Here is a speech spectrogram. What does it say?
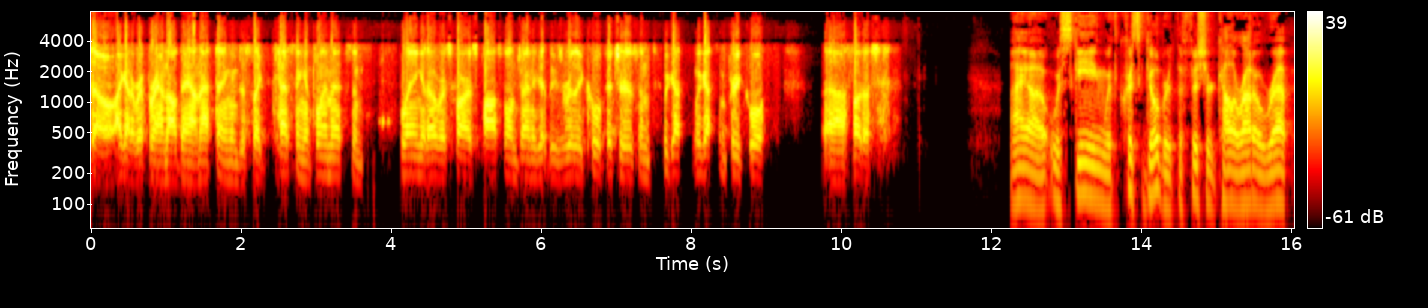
so I got to rip around all day on that thing and just like testing its limits and laying it over as far as possible and trying to get these really cool pictures. And we got we got some pretty cool uh, photos. I uh, was skiing with Chris Gilbert, the Fischer Colorado rep,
